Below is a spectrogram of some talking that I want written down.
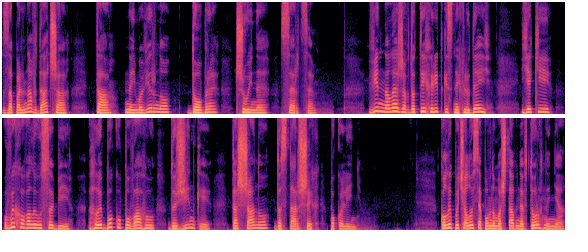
запальна вдача та неймовірно добре, чуйне серце. Він належав до тих рідкісних людей, які виховали у собі глибоку повагу до жінки та шану до старших поколінь. Коли почалося повномасштабне вторгнення,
